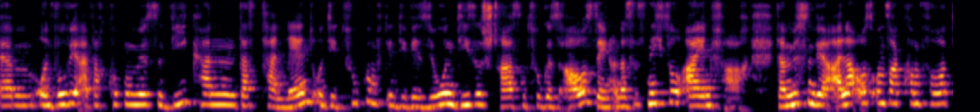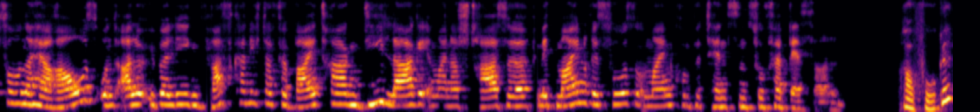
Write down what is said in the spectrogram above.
und wo wir einfach gucken müssen, wie kann das Talent und die Zukunft in die Vision dieses Straßenzuges aussehen. Und das ist nicht so einfach. Da müssen wir alle aus unserer Komfortzone heraus und alle überlegen, was kann ich dafür beitragen, die Lage in meiner Straße mit meinen Ressourcen und meinen Kompetenzen zu verbessern. Frau Vogel?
